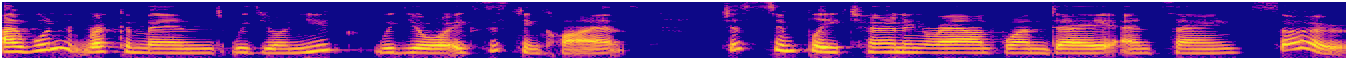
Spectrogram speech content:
I wouldn't recommend with your new with your existing clients just simply turning around one day and saying, "So,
